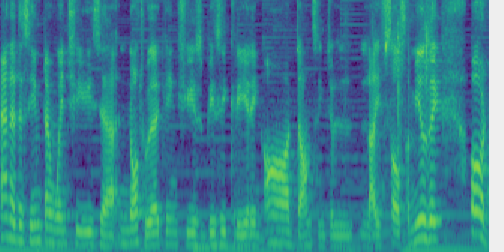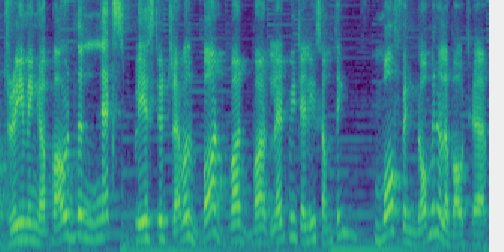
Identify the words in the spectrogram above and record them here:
And at the same time when she's uh, not working she's busy creating art dancing to live salsa music or dreaming about the next place to travel. But but but let me tell you something more phenomenal about her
